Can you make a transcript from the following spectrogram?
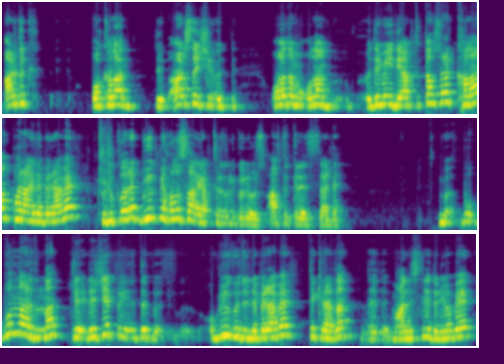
artık o kalan arsa için o adama olan ödemeyi de yaptıktan sonra kalan parayla beraber çocuklara büyük bir halı saha yaptırdığını görüyoruz after credits'lerde. Bu, bu- bunun ardından Re- Recep e, o büyük ödülle beraber tekrardan de- de mahallesine dönüyor ve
